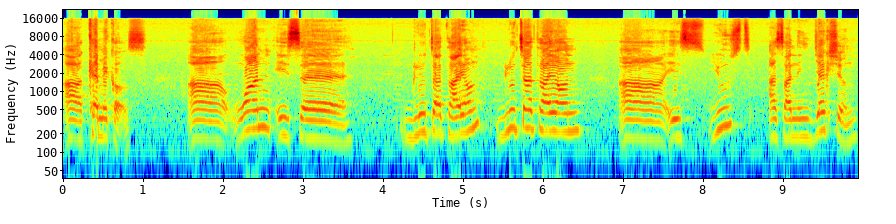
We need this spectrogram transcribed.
uh, chemicals. Uh, one is uh, glutathione. Glutathione uh, is used as an injection.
